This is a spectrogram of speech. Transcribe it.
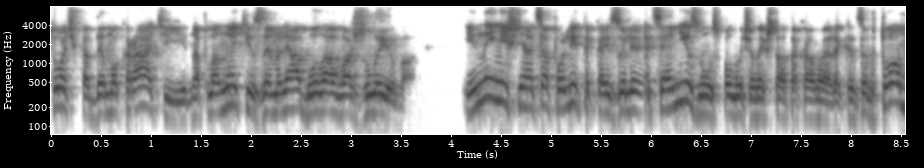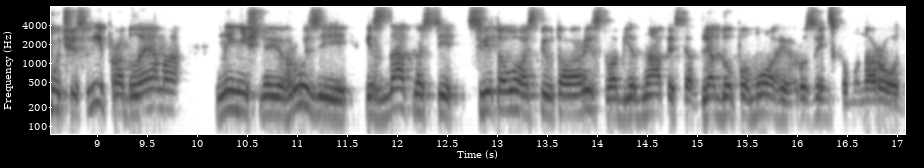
точка демократії на планеті Земля була важлива. І нинішня ця політика ізоляціонізму у Сполучених Штатах Америки це в тому числі проблема нинішньої Грузії і здатності світового співтовариства об'єднатися для допомоги грузинському народу.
